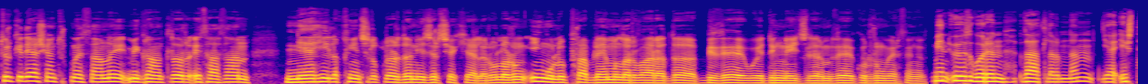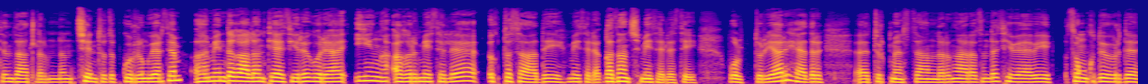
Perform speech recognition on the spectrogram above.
Türkiýede ýaşaýan türkmenistanly migrantlar, esasan, nähili kynçylyklardan ejir çekýärler? Olaryň iň uly problemalary barada bize we diňleýjilerimize gürrüň berseňiz. Men öz gören zatlarymdan ýa eşden zatlarymdan çen tutup gürrüň bersem, mende galan täsire görä iň agyr mesele ykdysady mesele, gazanç meselesi bolup durýar häzir türkmenistanlylaryň arasynda. Sebäbi soňky döwürde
